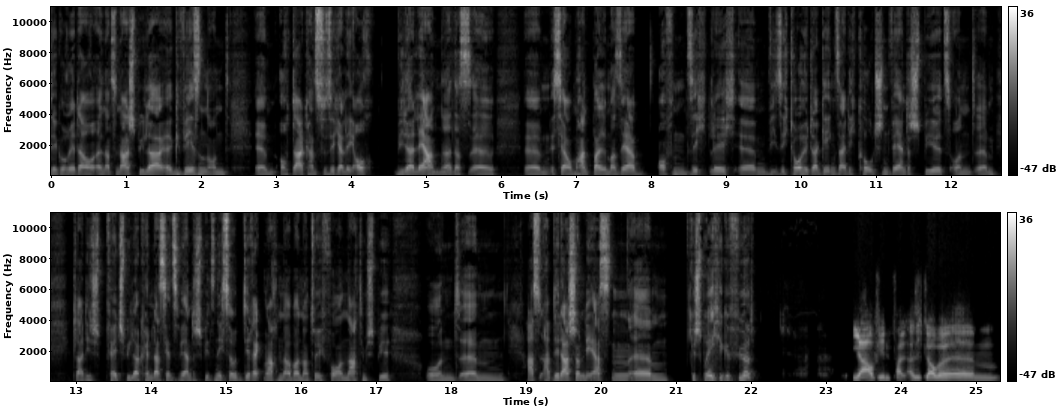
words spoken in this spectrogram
dekorierter äh, Nationalspieler äh, gewesen und ähm, auch da kannst du sicherlich auch wieder lernen. Ne? Das äh, äh, ist ja im Handball immer sehr offensichtlich, ähm, wie sich Torhüter gegenseitig coachen während des Spiels. Und ähm, klar, die Feldspieler können das jetzt während des Spiels nicht so direkt machen, aber natürlich vor und nach dem Spiel. Und ähm, hast, habt ihr da schon die ersten ähm, Gespräche geführt? Ja, auf jeden Fall. Also ich glaube, ähm,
